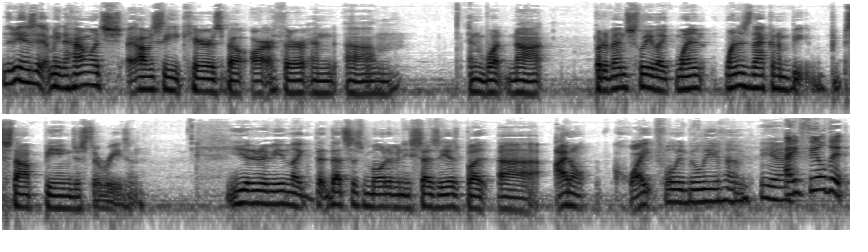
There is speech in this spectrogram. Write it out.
let me ask you, I mean, how much obviously he cares about Arthur and um, and whatnot, but eventually, like when when is that going to be stop being just a reason? You know what I mean? Like th- that's his motive, and he says he is, but uh, I don't quite fully believe him. Yeah. I feel that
